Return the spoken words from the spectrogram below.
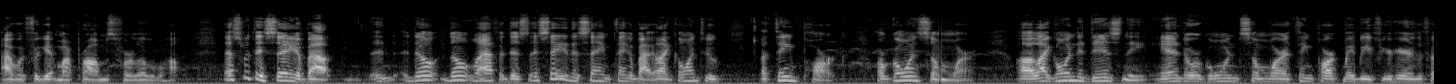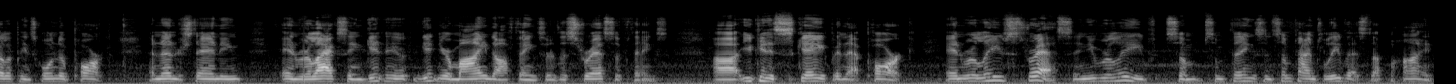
I would forget my problems for a little while. That's what they say about. And don't don't laugh at this. They say the same thing about like going to a theme park or going somewhere, uh, like going to Disney and or going somewhere a theme park. Maybe if you're here in the Philippines, going to a park and understanding and relaxing, getting getting your mind off things or the stress of things. Uh, you can escape in that park and relieve stress, and you relieve some some things, and sometimes leave that stuff behind,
